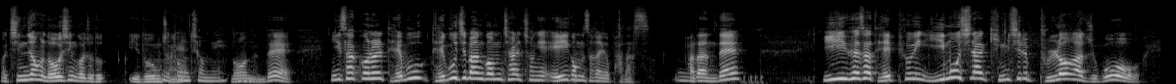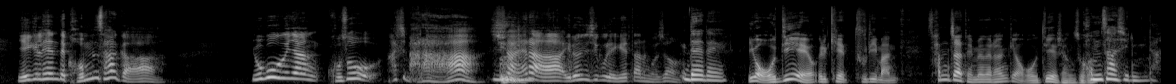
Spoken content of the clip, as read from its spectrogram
어, 진정을 넣으신 거죠. 노- 이 노동청에. 노동청에. 넣었는데 이 사건을 대구 대구지방검찰청의 A 검사가 이거 받았어. 받았는데 이 회사 대표인 이모 씨랑 김 씨를 불러가지고 얘기를 했는데 검사가 요거 그냥 고소하지 마라. 취하해라. 이런 식으로 얘기했다는 거죠. 네네 이거 어디예요? 이렇게 둘이 만 삼자 대면을 한 게 어디에 장소가? 검사실입니다.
